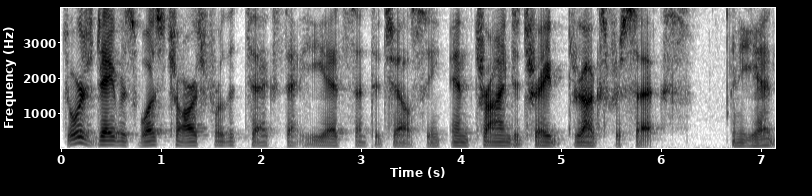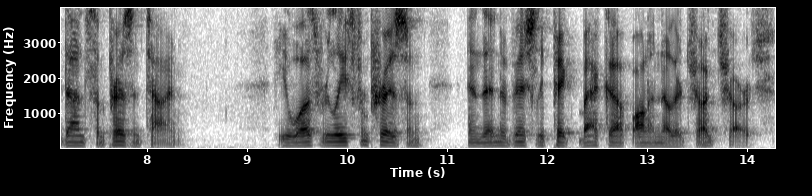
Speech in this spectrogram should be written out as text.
George Davis was charged for the text that he had sent to Chelsea and trying to trade drugs for sex and he had done some prison time. He was released from prison and then eventually picked back up on another drug charge.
